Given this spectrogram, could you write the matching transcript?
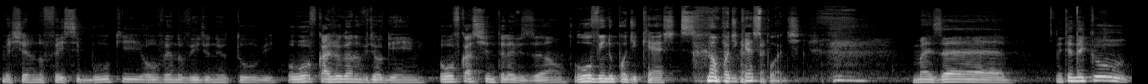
mexendo no Facebook, ou vendo vídeo no YouTube, ou vou ficar jogando videogame, ou vou ficar assistindo televisão. Ou ouvindo podcasts. Não, podcast pode. Mas é. Entender que o,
